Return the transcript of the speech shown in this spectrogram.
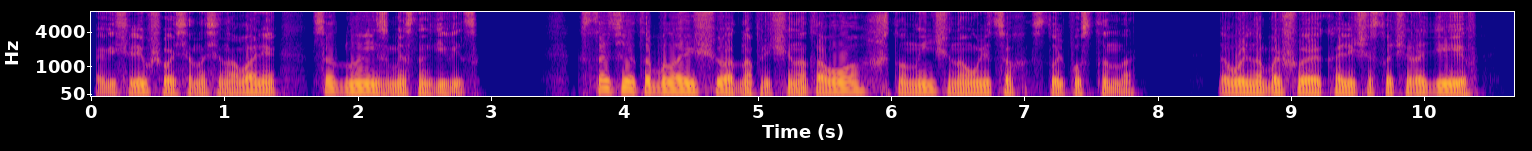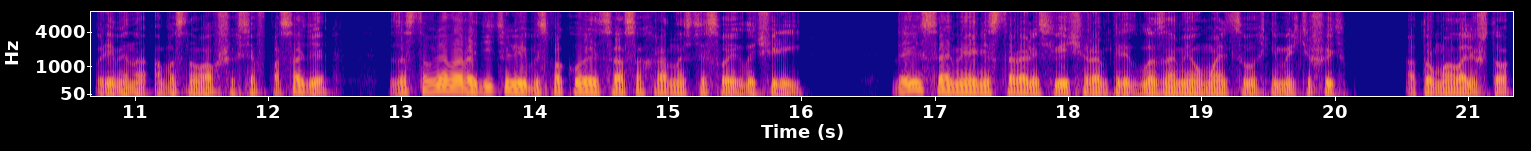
повеселившегося на сеновале с одной из местных девиц. Кстати, это была еще одна причина того, что нынче на улицах столь пустынно. Довольно большое количество чародеев, временно обосновавшихся в посаде, заставляло родителей беспокоиться о сохранности своих дочерей. Да и сами они старались вечером перед глазами у Мальцевых не мельтешить, а то мало ли что,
